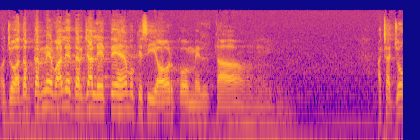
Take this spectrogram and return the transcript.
اور جو ادب کرنے والے درجہ لیتے ہیں وہ کسی اور کو ملتا اچھا جو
